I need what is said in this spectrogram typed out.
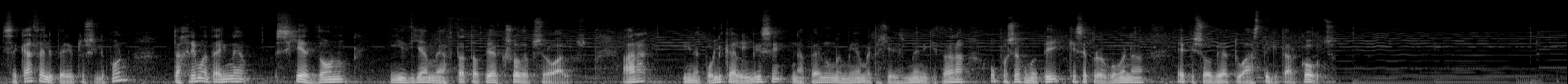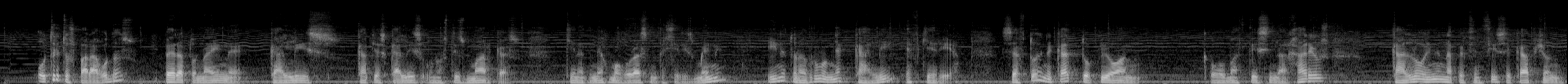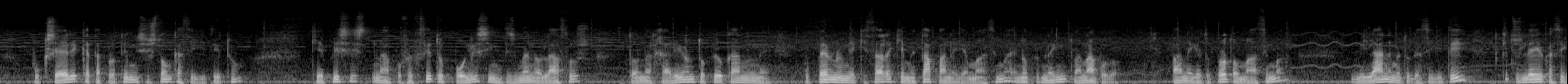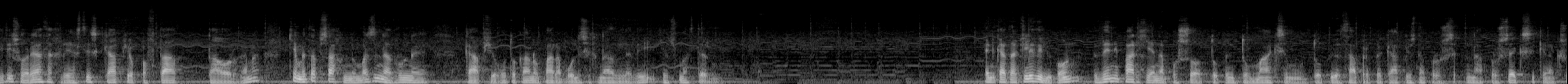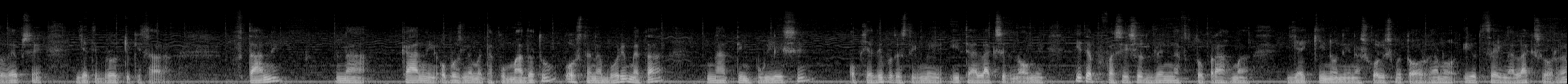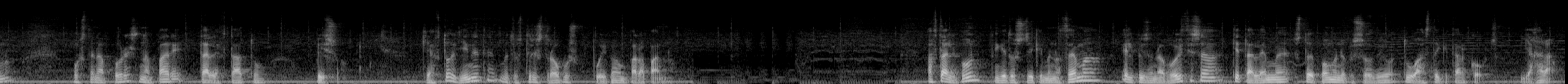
Σε κάθε άλλη περίπτωση λοιπόν, τα χρήματα είναι σχεδόν ίδια με αυτά τα οποία ξόδεψε ο άλλος. Άρα είναι πολύ καλή λύση να παίρνουμε μια μεταχειρισμένη κιθάρα όπως έχουμε πει και σε προηγούμενα επεισόδια του Ask the Guitar Coach. Ο τρίτος παράγοντας, πέρα από το να είναι καλής, κάποιας καλής γνωστής μάρκας και να την έχουμε αγοράσει μεταχειρισμένη, είναι το να βρούμε μια καλή ευκαιρία. Σε αυτό είναι κάτι το οποίο αν ο μαθητής είναι αρχάριος, καλό είναι να απευθυνθεί σε κάποιον που ξέρει κατά προτίμηση στον καθηγητή του και επίσης να αποφευθεί το πολύ συνηθισμένο λάθος των αρχαρίων το οποίο κάνουν που παίρνουν μια κιθάρα και μετά πάνε για μάθημα ενώ πρέπει να γίνει το ανάποδο. Πάνε για το πρώτο μάθημα, μιλάνε με τον καθηγητή και τους λέει ο καθηγητής ωραία θα χρειαστείς κάποιο από αυτά τα όργανα και μετά ψάχνουν μαζί να βρουν κάποιο. Εγώ το κάνω πάρα πολύ συχνά δηλαδή για τους μαθητές μου. Εν κατακλείδη λοιπόν, δεν υπάρχει ένα ποσό το οποίο είναι το maximum το οποίο θα έπρεπε κάποιος να, να προσέξει και να ξοδέψει για την πρώτη του κιθάρα. Φτάνει να κάνει όπως λέμε τα κουμάντα του, ώστε να μπορεί μετά να την πουλήσει οποιαδήποτε στιγμή είτε αλλάξει γνώμη, είτε αποφασίσει ότι δεν είναι αυτό το πράγμα για εκείνον η ασχολήσει με το όργανο ή ότι θέλει να αλλάξει όργανο, ώστε να μπορέσει να πάρει τα λεφτά του πίσω. Και αυτό γίνεται με τους τρεις τρόπους που είπαμε παραπάνω. Αυτά λοιπόν για το συγκεκριμένο θέμα. Ελπίζω να βοήθησα και τα λέμε στο επόμενο επεισόδιο του Ask the Guitar Coach. Γεια χαρά!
